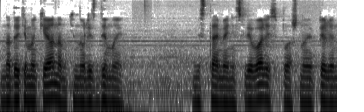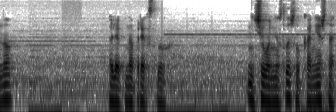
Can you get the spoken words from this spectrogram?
над этим океаном, тянулись дымы. Местами они сливались в сплошную пелену, Олег напряг слух. Ничего не услышал, конечно.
